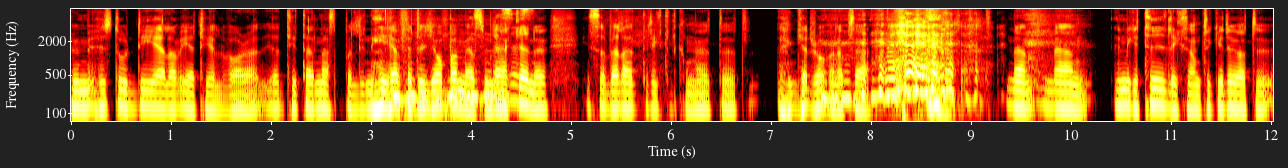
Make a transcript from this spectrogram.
Hur, hur, stor del av er tillvaro, jag tittar mest på Linnea för du jobbar med som läkare nu. Isabella har inte riktigt kommit ut ur garderoben. men, men hur mycket tid liksom, tycker du att du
